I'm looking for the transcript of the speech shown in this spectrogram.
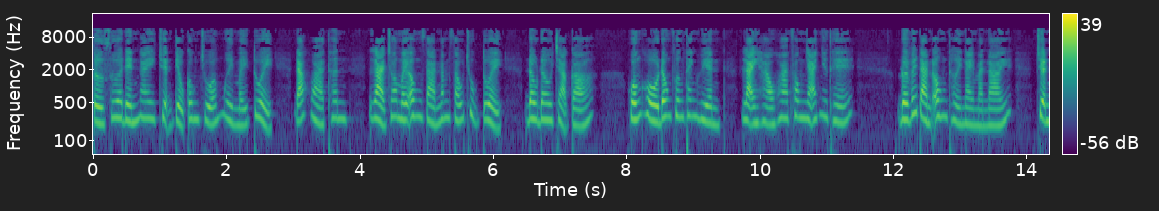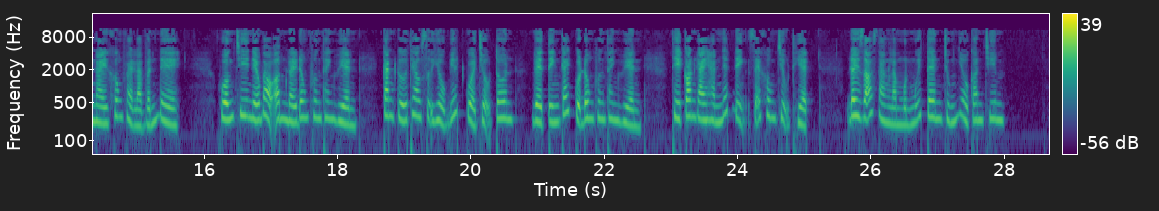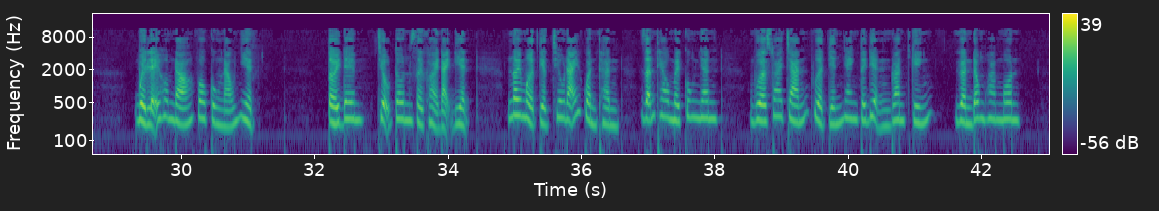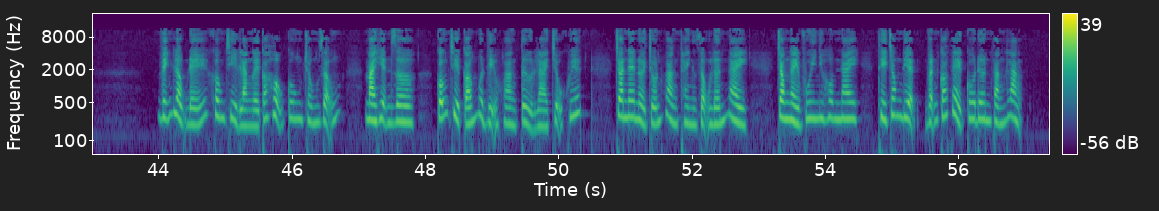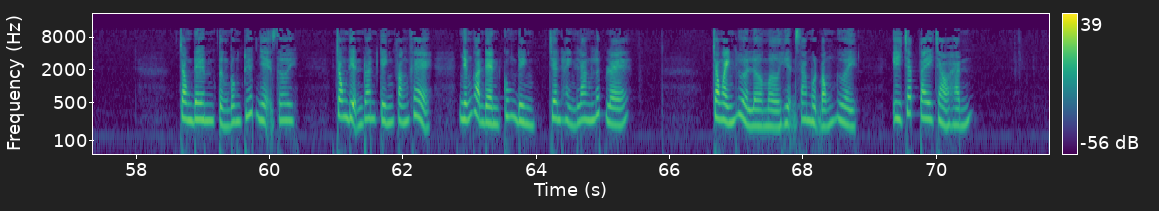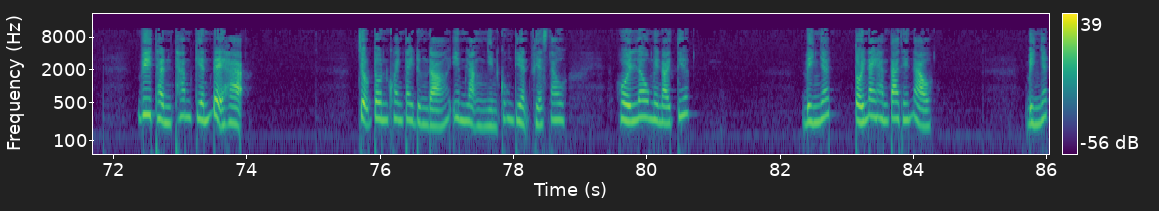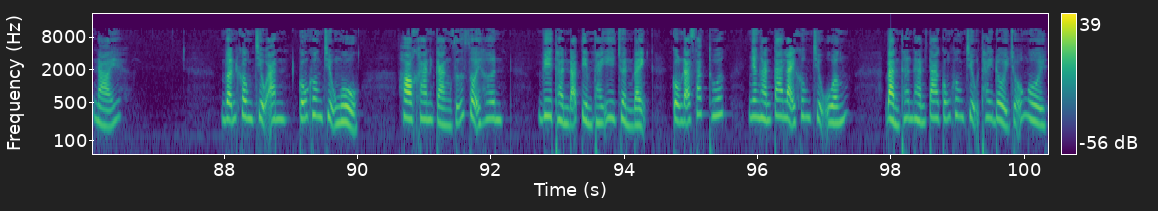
Từ xưa đến nay chuyện tiểu công chúa mười mấy tuổi đã hòa thân, gả cho mấy ông già năm sáu chục tuổi, đâu đâu chả có. Huống hồ Đông Phương Thanh Huyền lại hào hoa phong nhã như thế. Đối với đàn ông thời này mà nói, chuyện này không phải là vấn đề. Huống chi nếu bảo âm lấy Đông Phương Thanh Huyền, căn cứ theo sự hiểu biết của Triệu Tôn về tính cách của Đông Phương Thanh Huyền, thì con gái hắn nhất định sẽ không chịu thiệt. Đây rõ ràng là một mũi tên trúng nhiều con chim. Buổi lễ hôm đó vô cùng náo nhiệt. Tới đêm, Triệu Tôn rời khỏi đại điện, nơi mở tiệc chiêu đãi quần thần, dẫn theo mấy cung nhân, vừa xoa chán vừa tiến nhanh tới điện đoan kính, gần Đông Hoa Môn. Vĩnh Lộc Đế không chỉ là người có hậu cung trống rỗng, mà hiện giờ cũng chỉ có một vị hoàng tử là Triệu Khuyết, cho nên ở chốn hoàng thành rộng lớn này, trong ngày vui như hôm nay thì trong điện vẫn có vẻ cô đơn vắng lặng. Trong đêm từng bông tuyết nhẹ rơi, trong điện đoan kính vắng vẻ, những ngọn đèn cung đình trên hành lang lấp lóe. Trong ánh lửa lờ mờ hiện ra một bóng người, y chắp tay chào hắn. Vi thần tham kiến bệ hạ. Triệu tôn khoanh tay đứng đó, im lặng nhìn cung điện phía sau. Hồi lâu mới nói tiếp. Bình nhất, tối nay hắn ta thế nào? Bình nhất nói. Vẫn không chịu ăn, cũng không chịu ngủ. Ho khan càng dữ dội hơn. Vi thần đã tìm thái y chuẩn bệnh, cũng đã sắc thuốc, nhưng hắn ta lại không chịu uống. Bản thân hắn ta cũng không chịu thay đổi chỗ ngồi,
